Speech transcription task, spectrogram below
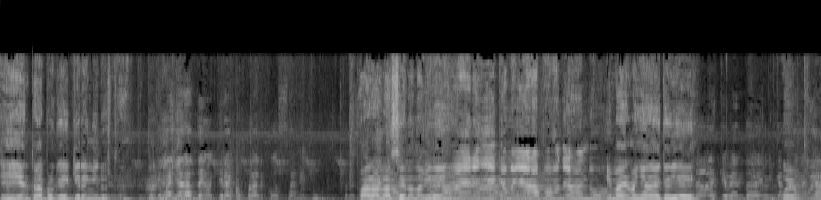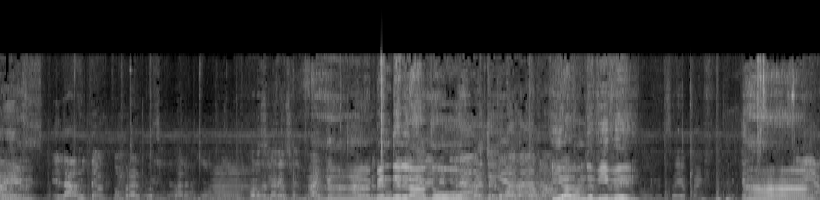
y entonces, ¿por qué quieren ir ustedes? Porque mañana tengo que ir a comprar cosas. Para la cena navideña. Mañana dije que mañana vamos dejando. ¿Y ma- mañana de qué día es? En mi casa Jueves. helados. Helados y tengo que comprar cosas para. Para seguir haciendo. Ah, vende helado. ¿Y a dónde vive? soy. Ah.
